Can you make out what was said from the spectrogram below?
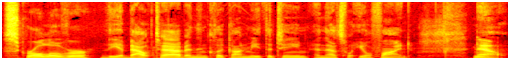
Scroll over the About tab and then click on Meet the Team, and that's what you'll find. Now,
